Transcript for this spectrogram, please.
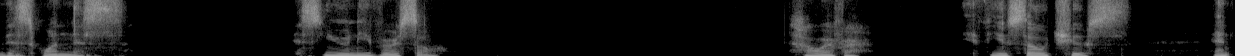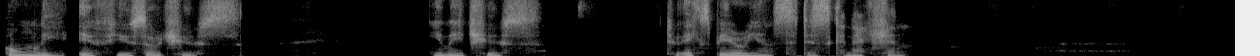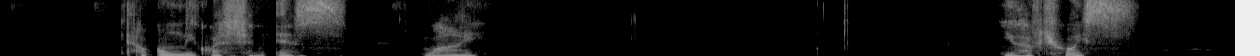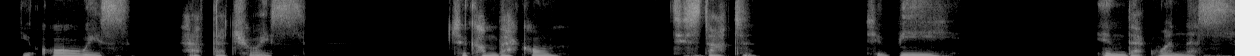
This oneness is universal. However, if you so choose, and only if you so choose, you may choose to experience disconnection Our only question is why? You have choice. You always have that choice to come back home, to start to be in that oneness.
